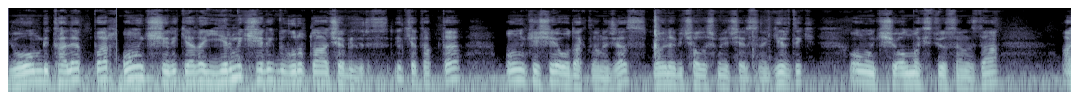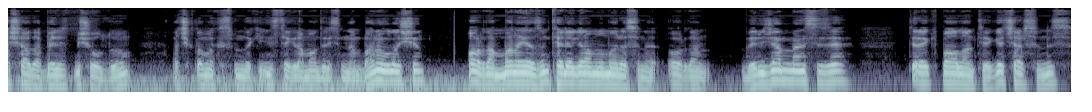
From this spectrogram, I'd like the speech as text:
yoğun bir talep var 10 kişilik ya da 20 kişilik bir grup daha açabiliriz. İlk etapta 10 kişiye odaklanacağız. Böyle bir çalışma içerisine girdik. 10 kişi olmak istiyorsanız da aşağıda belirtmiş olduğum açıklama kısmındaki Instagram adresinden bana ulaşın. Oradan bana yazın. Telegram numarasını oradan vereceğim ben size. Direkt bağlantıya geçersiniz.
